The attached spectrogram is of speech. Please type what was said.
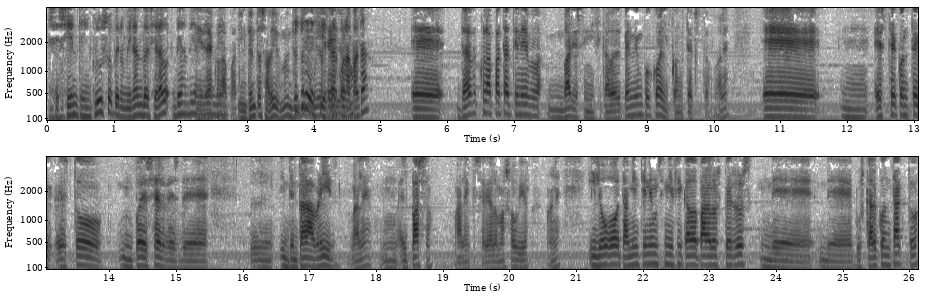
Se siente incluso, pero mirando a ese lado. Vean, vean, Y da vean, con la vean. pata. Intenta salir, ¿no? ¿Qué Intenta quiere que decir dar con la ¿no? pata? Eh, dar con la pata tiene va- varios significados, depende un poco del contexto, ¿vale? Eh, mm, este conte- esto puede ser desde intentar abrir, ¿vale? Mm, El paso, ¿vale? Que sería lo más obvio, ¿vale? Y luego también tiene un significado para los perros de, de buscar contacto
